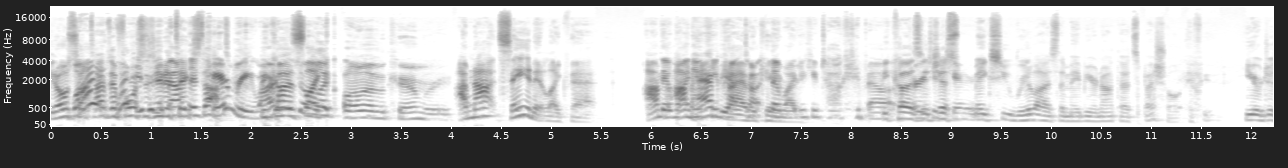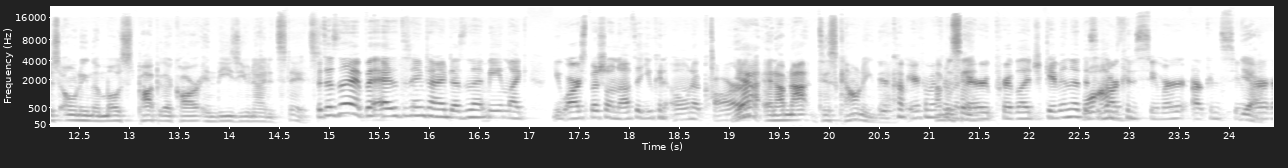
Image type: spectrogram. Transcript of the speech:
You know, Why- sometimes it forces you to take stock. Camry? Why because are you so like, like, oh, I have a Camry? I'm not saying it like that. I'm Then why I'm do you happy keep I ta- have a talk- Then why do you keep talking about? because it just Camry? makes you realize that maybe you're not that special if you, you're just owning the most popular car in these United States. But doesn't that? But at the same time, doesn't that mean like you are special enough that you can own a car? yeah, and I'm not discounting that. You're, com- you're coming I'm from a saying, very privileged. Given that this Well, is our I'm- consumer, our consumer Yeah.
